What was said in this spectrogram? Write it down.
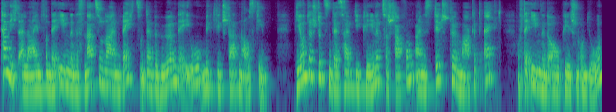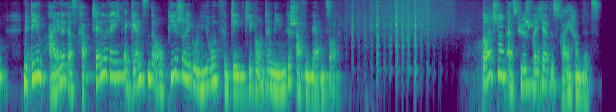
kann nicht allein von der Ebene des nationalen Rechts und der Behörden der EU-Mitgliedstaaten ausgehen. Wir unterstützen deshalb die Pläne zur Schaffung eines Digital Market Act auf der Ebene der Europäischen Union, mit dem eine das Kartellrecht ergänzende europäische Regulierung für Gatekeeper-Unternehmen geschaffen werden soll. Deutschland als Fürsprecher des Freihandels.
